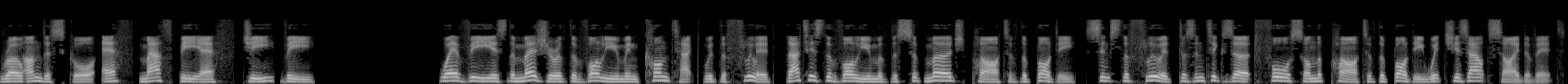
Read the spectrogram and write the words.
rho underscore F Math BF G V where V is the measure of the volume in contact with the fluid, that is the volume of the submerged part of the body, since the fluid doesn't exert force on the part of the body which is outside of it.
